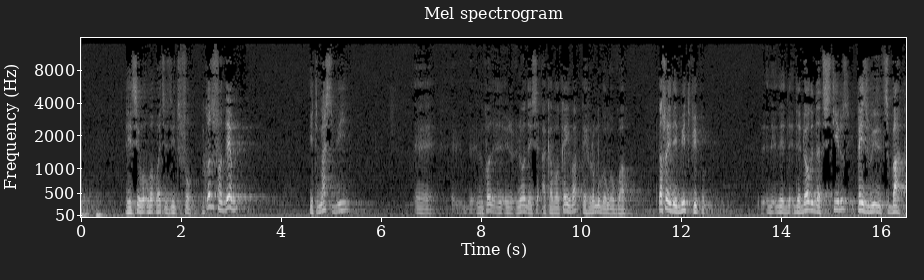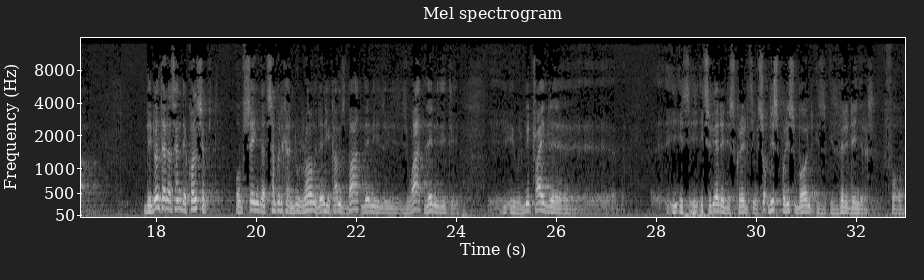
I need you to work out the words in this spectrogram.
They say, what, what is it for? Because for them, it must be, uh, because, you know, they say. That's why they beat people. The, the, the, dog that steals pays with its back. They don't understand the concept of saying that somebody can do wrong, then he comes back, then he is what, then he will be tried. Uh, it's, it's really discrediting. So this police bond is, is very dangerous for,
